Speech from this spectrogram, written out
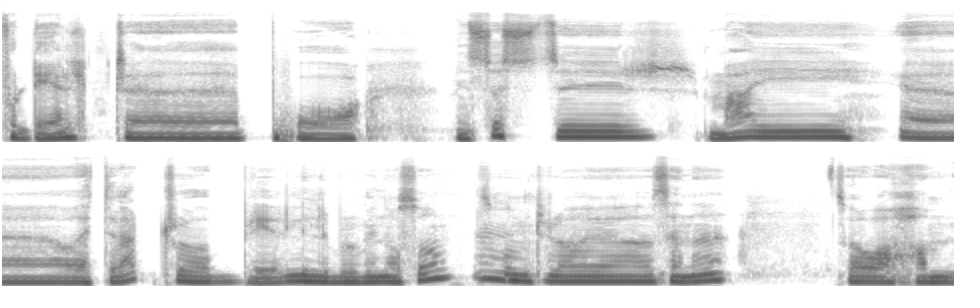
fordelt uh, på min søster, meg, eh, og etter hvert så blir det lillebroren min også som kommer til å eh, sende. Så han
